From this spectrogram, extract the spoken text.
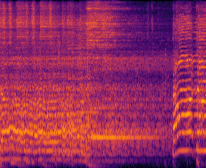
যাই। টাটা!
